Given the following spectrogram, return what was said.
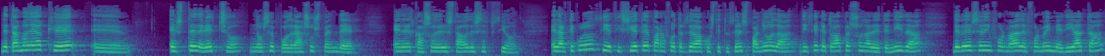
de tal manera que eh, este derecho no se podrá suspender en el caso del estado de excepción. El artículo 17, párrafo tercero de la Constitución española dice que toda persona detenida debe ser informada de forma inmediata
